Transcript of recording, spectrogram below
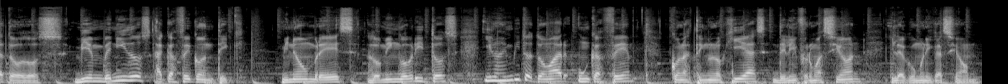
a todos, bienvenidos a Café con TIC. Mi nombre es Domingo Britos y los invito a tomar un café con las tecnologías de la información y la comunicación,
